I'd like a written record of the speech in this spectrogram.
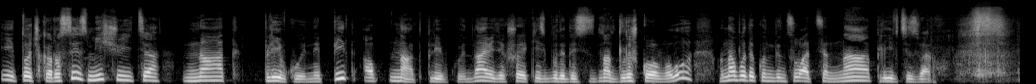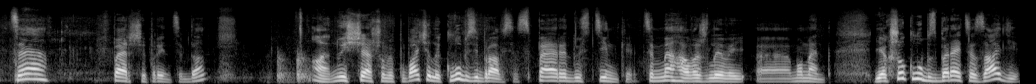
і точка роси зміщується над плівкою. Не під, а над плівкою. Навіть якщо якийсь буде десь надлишкова волога, вона буде конденсуватися на плівці зверху. Це перший принцип. Да? А, ну і ще, що ви побачили, клуб зібрався спереду стінки. Це мега важливий е, момент. Якщо клуб збереться ззаді,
